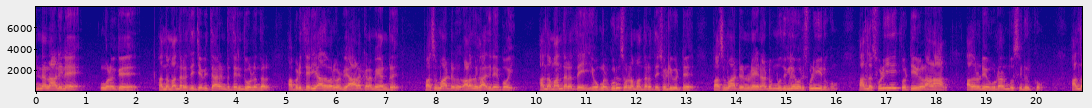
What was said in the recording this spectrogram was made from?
என்ன நாளிலே உங்களுக்கு அந்த மந்திரத்தை ஜெபித்தார் என்று தெரிந்து கொள்ளுங்கள். அப்படி தெரியாதவர்கள் வியாழக்கிழமை அன்று பசுமாட்டு வலது காதிலே போய் அந்த மந்திரத்தை உங்கள் குரு சொன்ன மந்திரத்தை சொல்லிவிட்டு பசுமாட்டினுடைய நடுமுதுகிலே ஒரு சுழி இருக்கும். அந்த சுழியை தொட்டீர்களானால் அதனுடைய உடம்பு சிலிர்க்கும். அந்த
